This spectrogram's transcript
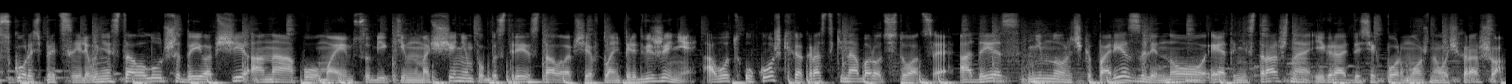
скорость прицеливания стала лучше, да и вообще она, по моим субъективным ощущениям, побыстрее стала вообще в плане передвижения. А вот у кошки как раз таки наоборот ситуация. АДС немножечко порезали, но это не страшно, играть до сих пор можно очень хорошо.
